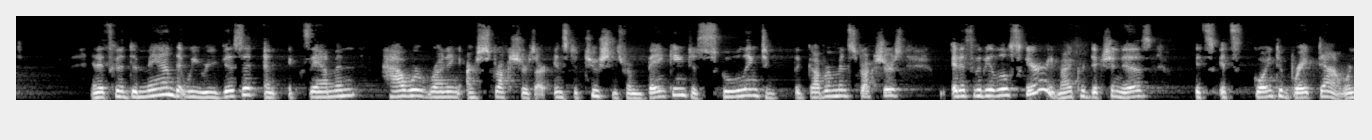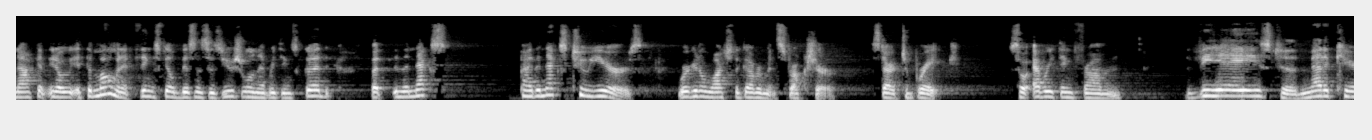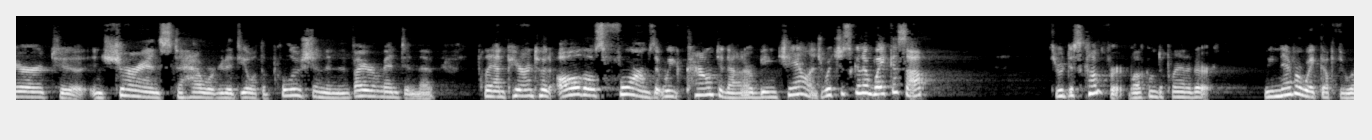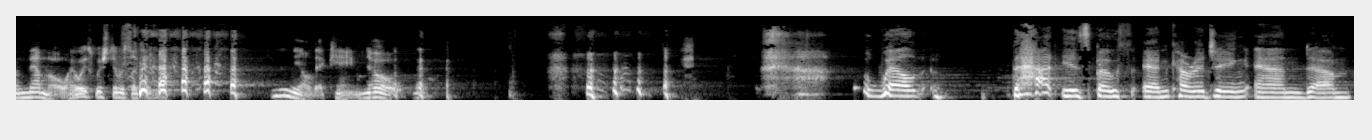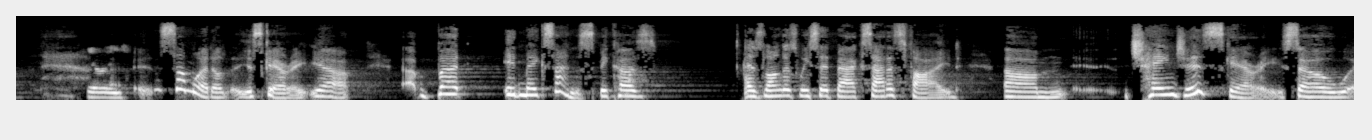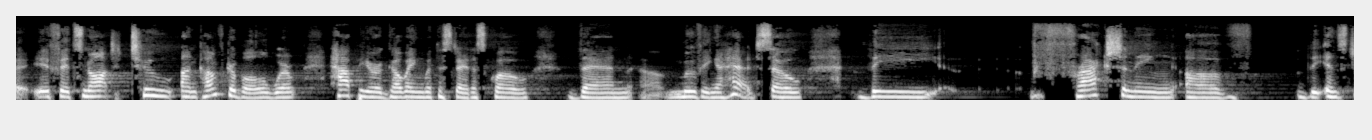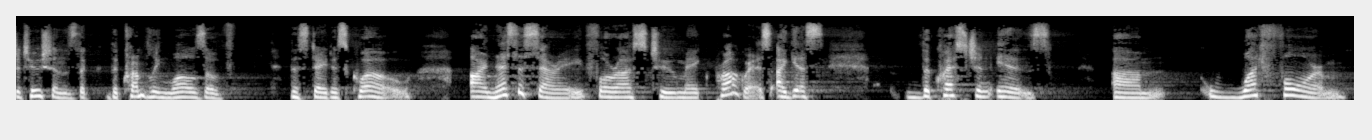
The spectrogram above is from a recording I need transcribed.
And it's going to demand that we revisit and examine how we're running our structures, our institutions, from banking to schooling to the government structures. And it's going to be a little scary. My prediction is it's it's going to break down. We're not going, you know, at the moment, if things feel business as usual and everything's good, but in the next by the next two years, we're going to watch the government structure start to break. So everything from the VAs to Medicare to insurance to how we're going to deal with the pollution and environment and the Planned Parenthood, all those forms that we counted on are being challenged, which is going to wake us up through discomfort. Welcome to planet Earth. We never wake up through a memo. I always wish there was like an email that came. No. well, that is both encouraging and um, scary. somewhat uh, scary, yeah. But it makes sense because as long as we sit back satisfied, um, change is scary. So if it's not too uncomfortable, we're happier going with the status quo than uh, moving ahead. So the fractioning of the institutions, the, the crumbling walls of the status quo are necessary for us to make progress. I guess the question is, um, what form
